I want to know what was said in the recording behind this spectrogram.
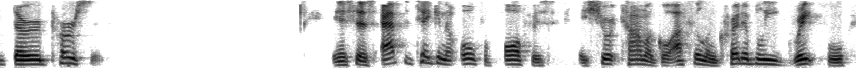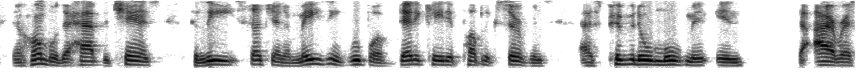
the third person. And it says, after taking the oath of office a short time ago, I feel incredibly grateful and humbled to have the chance to lead such an amazing group of dedicated public servants as pivotal movement in the IRS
